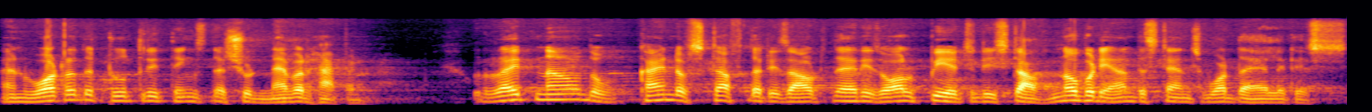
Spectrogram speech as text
and what are the two, three things that should never happen? Right now, the kind of stuff that is out there is all PhD stuff, nobody understands what the hell it is.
